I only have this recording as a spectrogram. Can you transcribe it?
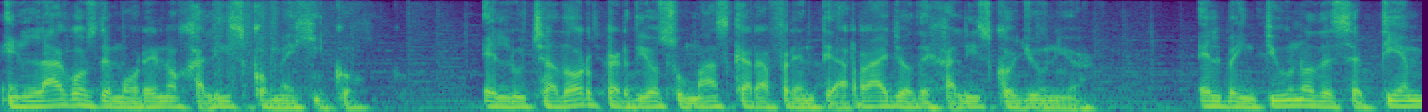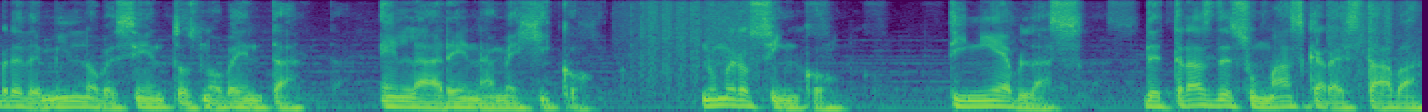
en Lagos de Moreno, Jalisco, México. El luchador perdió su máscara frente a Rayo de Jalisco Jr. el 21 de septiembre de 1990 en la Arena México. Número 5. Tinieblas. Detrás de su máscara estaba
